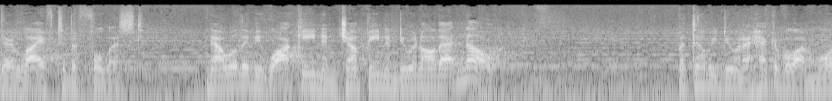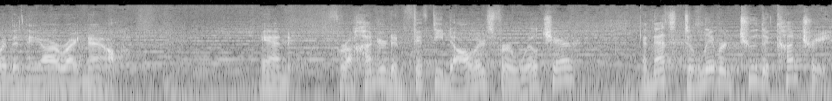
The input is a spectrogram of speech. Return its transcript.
their life to the fullest. Now, will they be walking and jumping and doing all that? No. But they'll be doing a heck of a lot more than they are right now. And for $150 for a wheelchair? And that's delivered to the country.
